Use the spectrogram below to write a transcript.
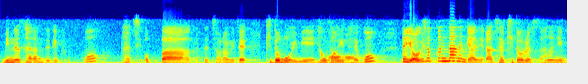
믿는 사람들이 붙고 다시 오빠 그때처럼 이제 기도 모임이 형성이 아하. 되고 근데 여기서 끝나는 게 아니라 제가 기도를 했어요 하나님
